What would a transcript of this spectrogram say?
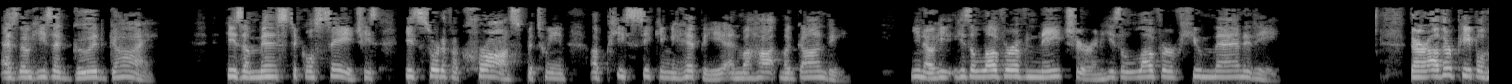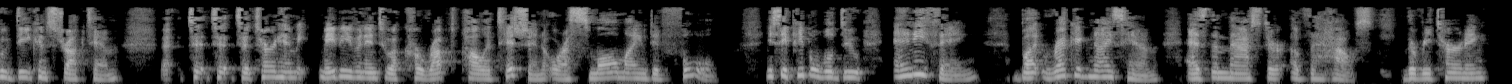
as though he's a good guy. He's a mystical sage. He's, he's sort of a cross between a peace-seeking hippie and Mahatma Gandhi. You know, he, he's a lover of nature and he's a lover of humanity. There are other people who deconstruct him uh, to, to, to turn him maybe even into a corrupt politician or a small-minded fool. You see, people will do anything but recognize him as the master of the house, the returning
